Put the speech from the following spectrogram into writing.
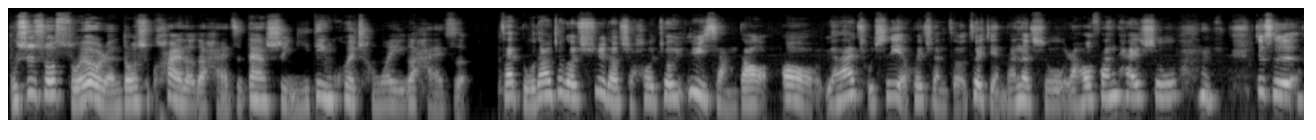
不是说所有人都是快乐的孩子，但是一定会成为一个孩子。在读到这个序的时候，就预想到，哦，原来厨师也会选择最简单的食物。然后翻开书，就是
